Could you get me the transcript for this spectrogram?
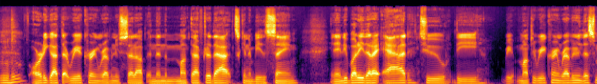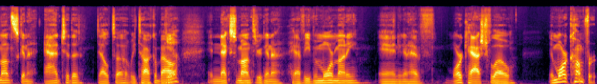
Mm-hmm. I've already got that reoccurring revenue set up, and then the month after that, it's going to be the same. And anybody that I add to the re- monthly recurring revenue this month is going to add to the delta we talk about. And next month, you're going to have even more money, and you're going to have more cash flow and more comfort.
